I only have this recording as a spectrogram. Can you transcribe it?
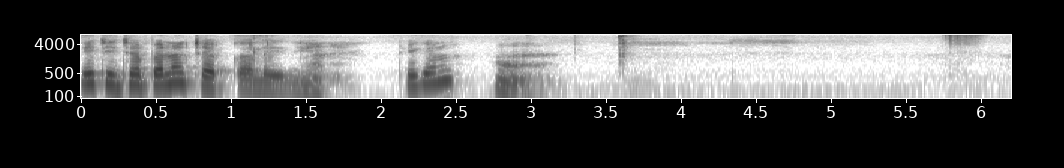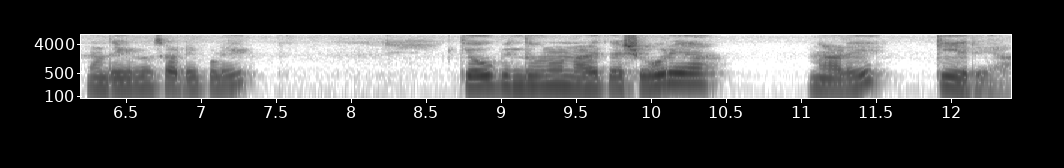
ਇਹ ਚੀਜ਼ਾਂ ਪਹਿਲਾਂ ਚੈੱਕ ਕਰ ਲਈਦੀਆਂ ਨੇ। ਠੀਕ ਹੈ ਨਾ? ਹਾਂ। ਹੁਣ ਦੇਖ ਲਓ ਸਾਡੇ ਕੋਲੇ ਕਿਉਂ ਬਿੰਦੂ ਨੂੰ ਨਾਲੇ ਤਾਂ ਛੂਹ ਰਿਹਾ ਨਾਲੇ ਘੇਰ ਰਿਹਾ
